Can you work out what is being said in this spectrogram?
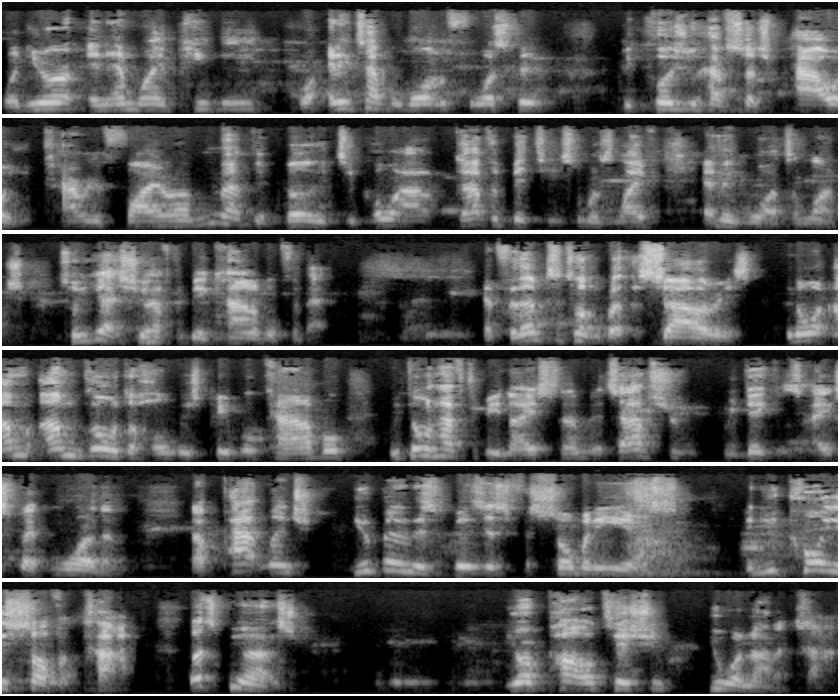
When you're an NYPD or any type of law enforcement, because you have such power, you carry a firearm, you have the ability to go out, God forbid, take someone's life, and then go out to lunch. So yes, you have to be accountable for that. And for them to talk about the salaries, you know what? I'm, I'm going to hold these people accountable. We don't have to be nice to them. It's absolutely ridiculous. I expect more of them. Now, Pat Lynch, you've been in this business for so many years, and you call yourself a cop. Let's be honest. You're a politician. You are not a cop.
